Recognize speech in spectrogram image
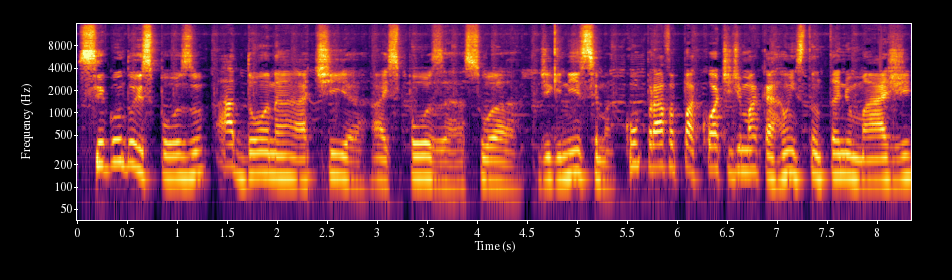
Segundo o esposo, a dona, a tia, a esposa, a sua digníssima, comprava pacote de macarrão instantâneo Magi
